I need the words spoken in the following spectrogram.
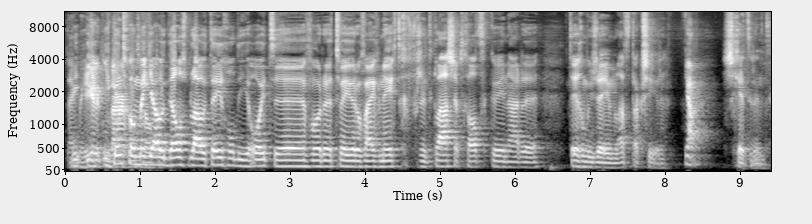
Lijkt me je heerlijk je om kunt gewoon met jouw. Delfts blauwe tegel die je ooit eh, voor eh, 2,95 euro voor Sinterklaas hebt gehad, kun je naar het Tegelmuseum laten taxeren. Ja, Schitterend.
